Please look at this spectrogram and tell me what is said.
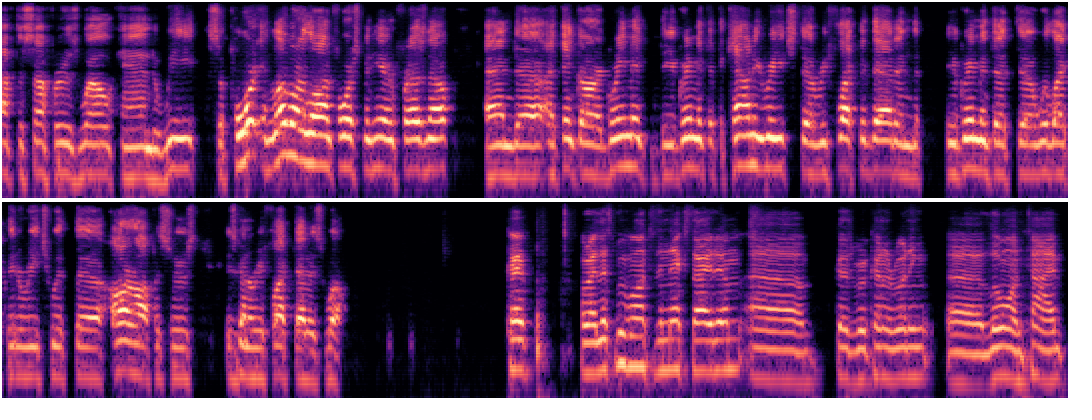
have to suffer as well. And we support and love our law enforcement here in Fresno. And uh, I think our agreement, the agreement that the county reached, uh, reflected that, and the agreement that uh, we're likely to reach with uh, our officers is going to reflect that as well. Okay. All right. Let's move on to the next item because uh, we're kind of running uh, low on time.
